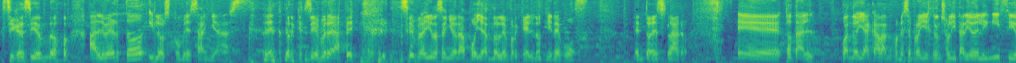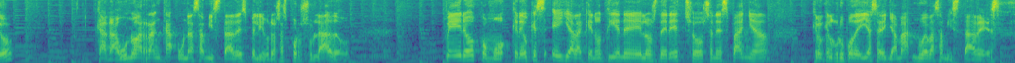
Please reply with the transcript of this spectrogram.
sigue siendo Alberto y los Comesañas, ¿eh? porque siempre hay, siempre hay una señora apoyándole porque él no tiene voz. Entonces, claro. Eh, total, cuando ya acaban con ese proyecto en solitario del inicio, cada uno arranca unas amistades peligrosas por su lado. Pero como creo que es ella la que no tiene los derechos en España, creo que el grupo de ella se llama Nuevas Amistades.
